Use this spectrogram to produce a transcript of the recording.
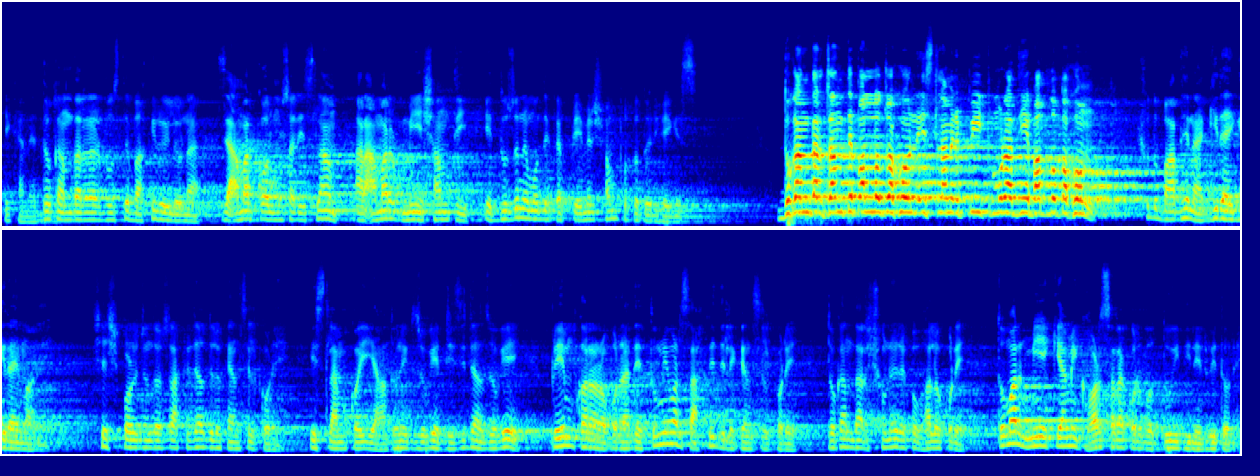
সেখানে। দোকানদার আর বুঝতে বাকি রইল না যে আমার কর্মচারী ইসলাম আর আমার মেয়ে শান্তি এই দুজনের মধ্যে একটা প্রেমের সম্পর্ক তৈরি হয়ে গেছে। দোকানদার জানতে পারল যখন ইসলামের পিঠ মোড়া দিয়ে বাঁধলো তখন। শুধু বাঁধে না, গিরায় গিরায় মারে। শেষ পর্যন্ত চাকরিটাও দিল ক্যান্সেল করে। ইসলাম কই আধুনিক যুগে ডিজিটাল যুগে প্রেম করার অপরাধে তুমি আমার চাকরি দিলে ক্যান্সেল করে। দোকানদার, শুনে রেখো ভালো করে, তোমার মেয়েকে আমি ঘর ছাড়া করব দুই দিনের ভিতরে।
